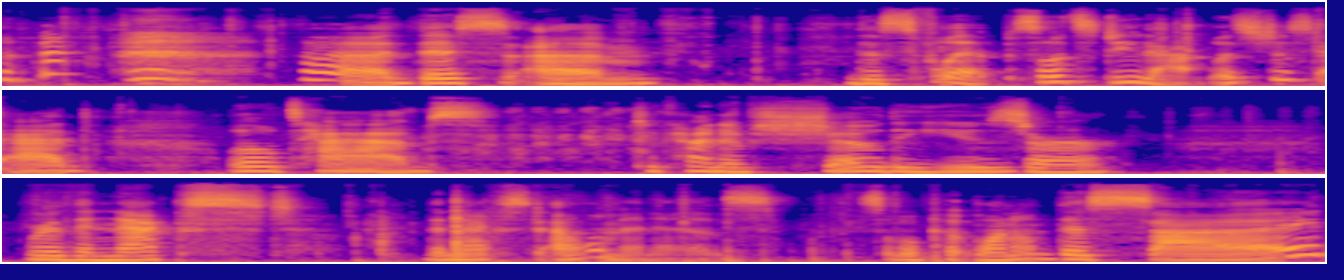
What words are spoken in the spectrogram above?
uh, this, um, this flip. So let's do that. Let's just add little tabs to kind of show the user where the next, the next element is. So we'll put one on this side.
